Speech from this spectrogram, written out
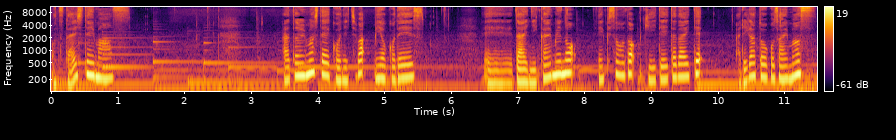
お伝えしています。改めましてこんにちはみよこです、えー、第2回目のエピソード聞いていただいてありがとうございます。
